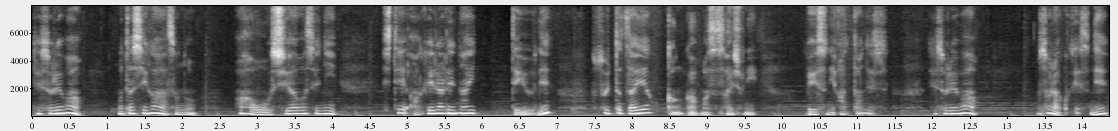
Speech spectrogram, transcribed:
でそれは私がその母を幸せにしてあげられないっていうねそういった罪悪感がまず最初にベースにあったんです。でそれはおそらくですね、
